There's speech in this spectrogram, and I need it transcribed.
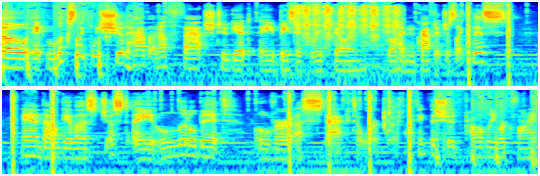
So it looks like we should have enough thatch to get a basic roof going. Go ahead and craft it just like this, and that'll give us just a little bit over a stack to work with. I think this should probably work fine.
